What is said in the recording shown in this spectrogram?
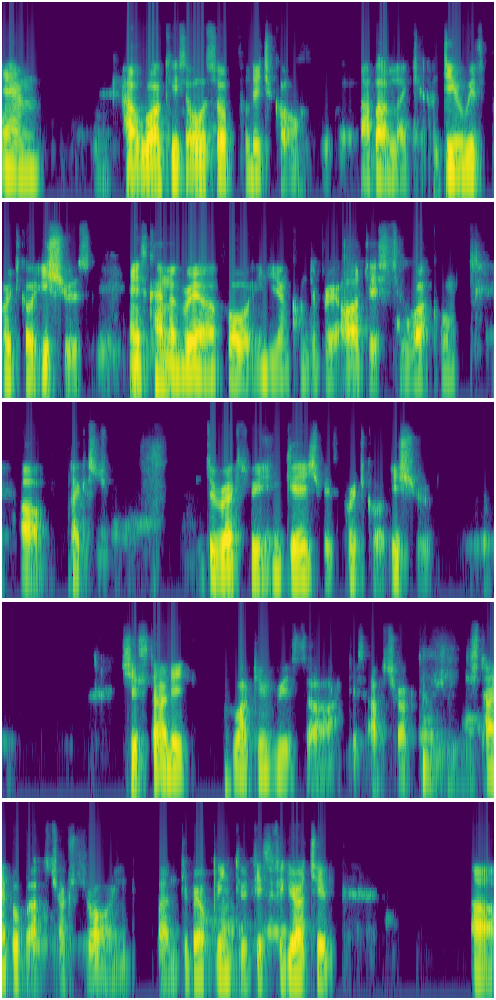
And her work is also political, about like deal with political issues. And it's kind of rare for Indian contemporary artists to work on uh, like directly engage with political issue. She started working with uh, this abstract, this type of abstract drawing, but developed into this figurative uh,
